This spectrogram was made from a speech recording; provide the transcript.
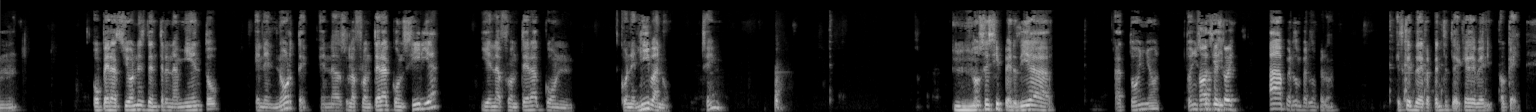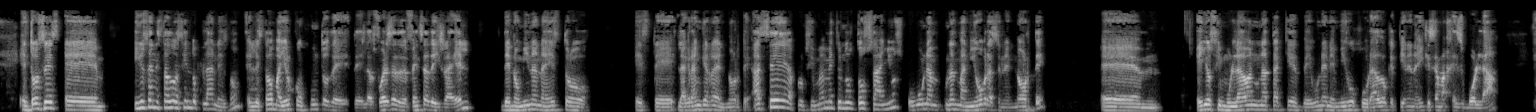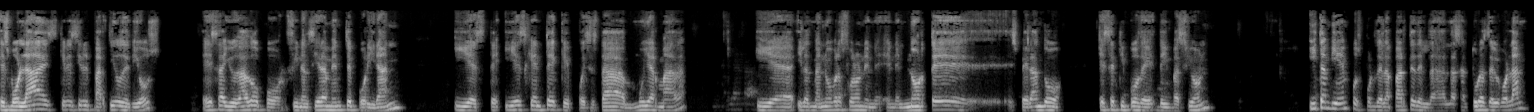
operaciones de entrenamiento en el norte, en la, frontera con Siria y en la frontera con, con el Líbano. ¿sí? No sé si perdí a, Toño. Toño no, aquí estoy. Ah, perdón, perdón, perdón. Es que de repente te dejé de ver. Ok. Entonces, eh, ellos han estado haciendo planes, ¿no? El Estado Mayor Conjunto de, de las Fuerzas de Defensa de Israel denominan a esto este, la Gran Guerra del Norte. Hace aproximadamente unos dos años hubo unas maniobras en el norte. Eh, ellos simulaban un ataque de un enemigo jurado que tienen ahí que se llama Hezbollah. Hezbollah es, quiere decir el partido de Dios. Es ayudado por, financieramente por Irán y, este, y es gente que pues está muy armada eh, y, las maniobras fueron en, el norte esperando ese tipo de, invasión y también pues por de la parte de las alturas del Golán.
